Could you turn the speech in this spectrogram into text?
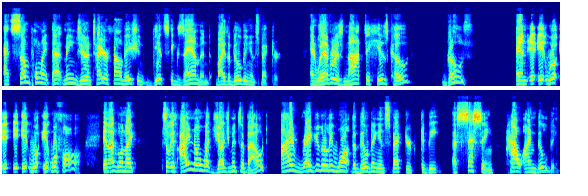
at some point that means your entire foundation gets examined by the building inspector. And whatever is not to his code goes. And it, it will it, it, it will it will fall. And I'm going like, so if I know what judgment's about, I regularly want the building inspector to be assessing how I'm building.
